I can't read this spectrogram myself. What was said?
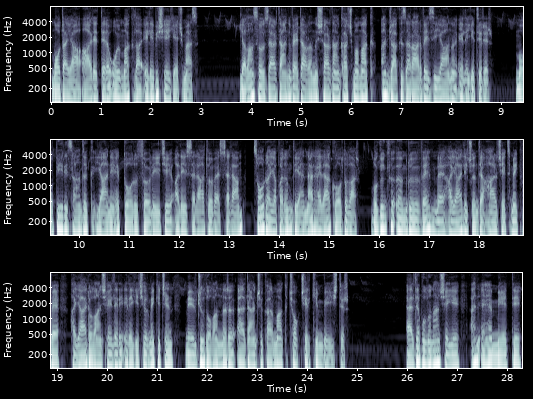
Modaya, adetlere uymakla ele bir şey geçmez. Yalan sözlerden ve davranışlardan kaçmamak ancak zarar ve ziyanı ele getirir. Muhbir-i Sadık yani hep doğru söyleyici aleyhissalatu vesselam sonra yaparım diyenler helak oldular. Bugünkü ömrü ve ve hayal içinde harc etmek ve hayal olan şeyleri ele geçirmek için mevcut olanları elden çıkarmak çok çirkin bir iştir. Elde bulunan şeyi en ehemmiyetli,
